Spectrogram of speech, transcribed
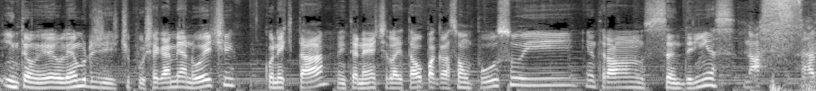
Então, eu lembro de, tipo, chegar meia-noite, conectar na internet lá e tal, pagar só um pulso e entrar lá nos Sandrinhas. Nossa,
